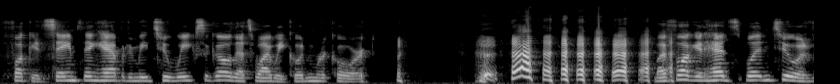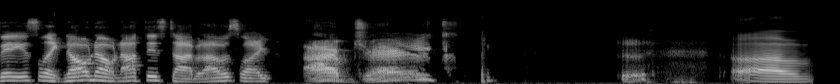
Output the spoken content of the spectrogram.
Fucking same thing happened to me two weeks ago. That's why we couldn't record. My fucking head split in two, and Vinny's like, no, no, not this time. And I was like, I'm Jake. um,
